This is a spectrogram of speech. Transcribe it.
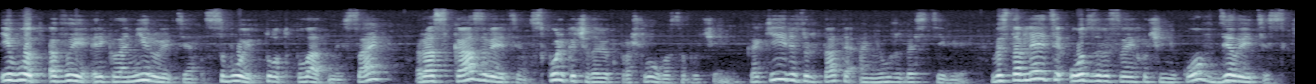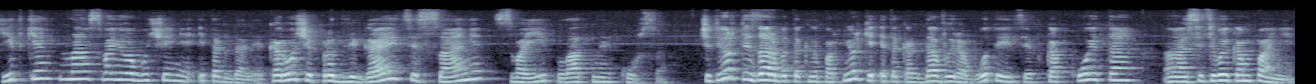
И вот вы рекламируете свой тот платный сайт, рассказываете, сколько человек прошло у вас обучение, какие результаты они уже достигли. Выставляете отзывы своих учеников, делаете скидки на свое обучение и так далее. Короче, продвигаете сами свои платные курсы. Четвертый заработок на партнерке – это когда вы работаете в какой-то э, сетевой компании.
